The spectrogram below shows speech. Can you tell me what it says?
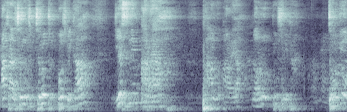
아까 질문, 질문 보십니까? 예수님 알아야, 바울도 알아야, 너는 누구십니까? 종교,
